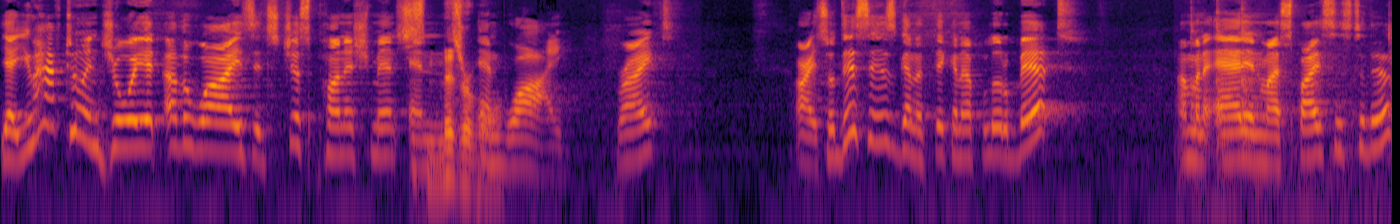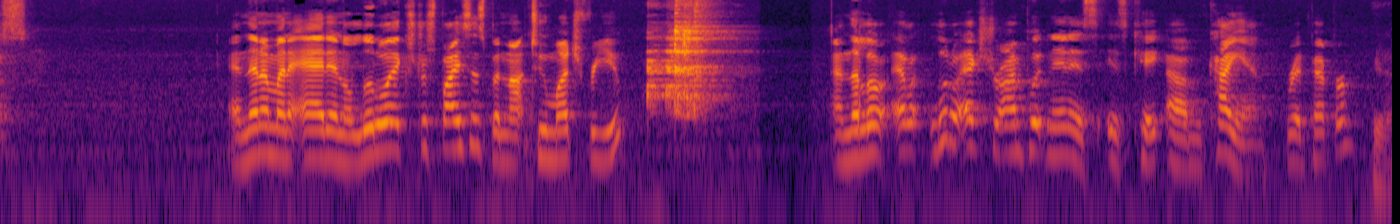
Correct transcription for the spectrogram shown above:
Yeah, you have to enjoy it. Otherwise, it's just punishment just and miserable. And why, right? All right. So this is going to thicken up a little bit. I'm going to add in my spices to this, and then I'm going to add in a little extra spices, but not too much for you. And the little little extra I'm putting in is is um, cayenne red pepper. yeah.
